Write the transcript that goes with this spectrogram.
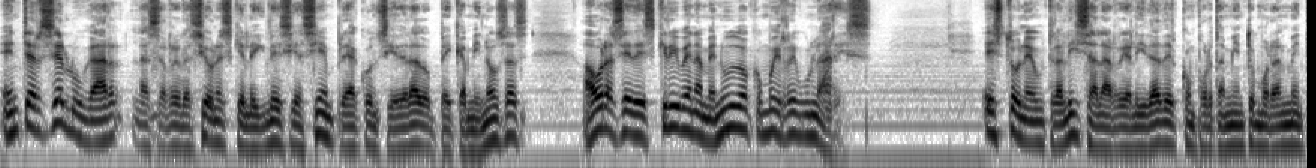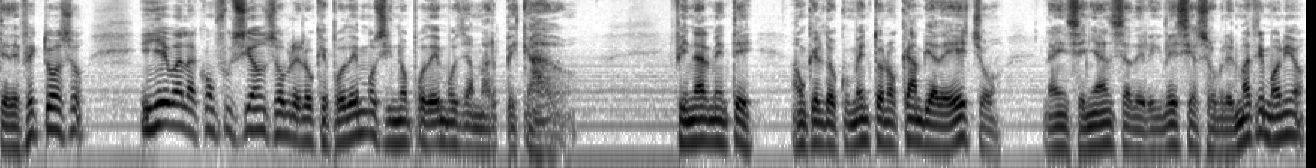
En tercer lugar, las relaciones que la Iglesia siempre ha considerado pecaminosas ahora se describen a menudo como irregulares. Esto neutraliza la realidad del comportamiento moralmente defectuoso y lleva a la confusión sobre lo que podemos y no podemos llamar pecado. Finalmente, aunque el documento no cambia de hecho la enseñanza de la Iglesia sobre el matrimonio,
